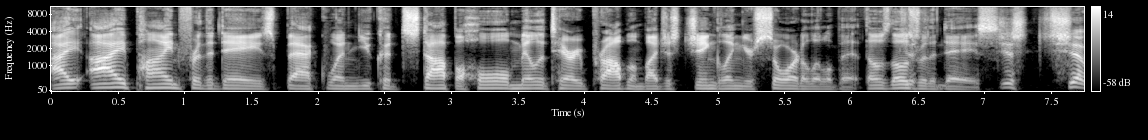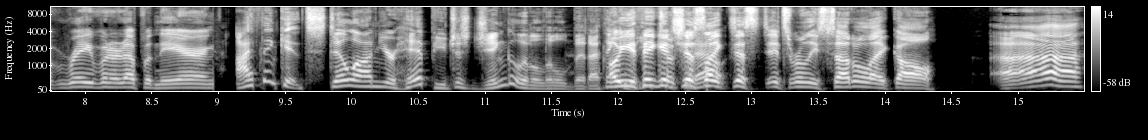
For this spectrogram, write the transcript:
I I pined for the days back when you could stop a whole military problem by just jingling your sword a little bit. Those those just, were the days. Just shove, raving it up in the air. And- I think it's still on your hip. You just jingle it a little bit. I think. Oh, you think you it's just it like just it's really subtle, like all ah.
